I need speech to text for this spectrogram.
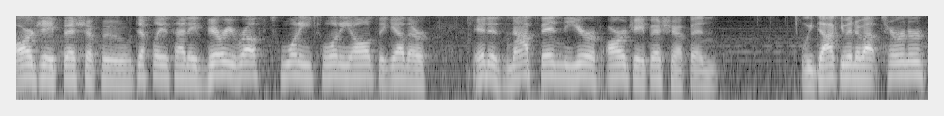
RJ Bishop, who definitely has had a very rough 2020 altogether. It has not been the year of RJ Bishop, and we document about Turner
